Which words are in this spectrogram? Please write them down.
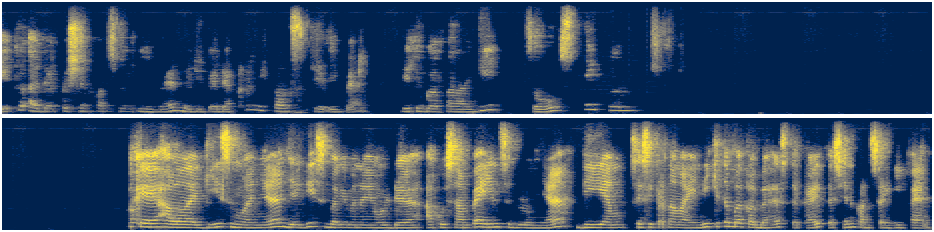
yaitu ada patient counseling event dan juga ada clinical skill event. Ditunggu apa lagi? So, stay tuned. Oke, okay, halo lagi semuanya. Jadi sebagaimana yang udah aku sampaikan sebelumnya, di yang sesi pertama ini kita bakal bahas terkait passion counseling event.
